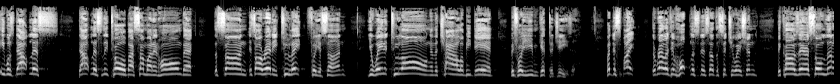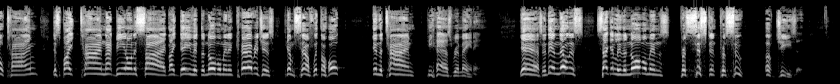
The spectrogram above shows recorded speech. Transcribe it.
He was doubtless, doubtlessly told by someone at home that the son, it's already too late for your son. You waited too long and the child will be dead before you even get to Jesus. But despite the relative hopelessness of the situation, because there is so little time, despite time not being on his side, like David, the nobleman encourages himself with the hope in the time he has remaining. Yes, and then notice, secondly, the nobleman's persistent pursuit of Jesus.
